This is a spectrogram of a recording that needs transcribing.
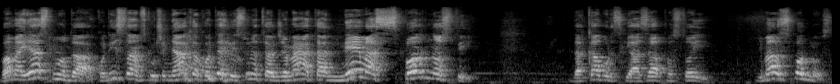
Vama je jasno da kod islamskih učenjaka, kod tehli sunata al džamata, nema spornosti da kaburski azab postoji. Ima li spornost?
